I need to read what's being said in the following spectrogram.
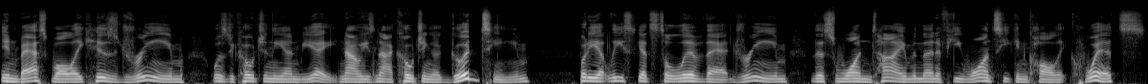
in basketball, like his dream was to coach in the NBA. Now he's not coaching a good team, but he at least gets to live that dream this one time and then if he wants he can call it quits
